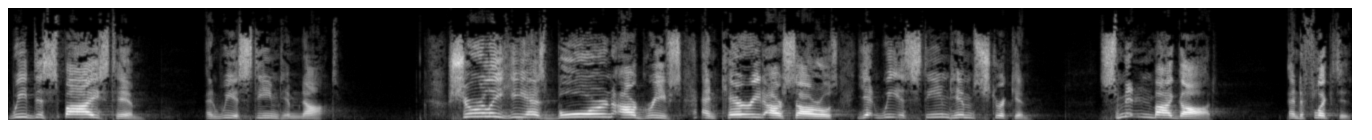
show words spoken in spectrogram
we despised him and we esteemed him not. Surely he has borne our griefs and carried our sorrows, yet we esteemed him stricken, smitten by God, and afflicted.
